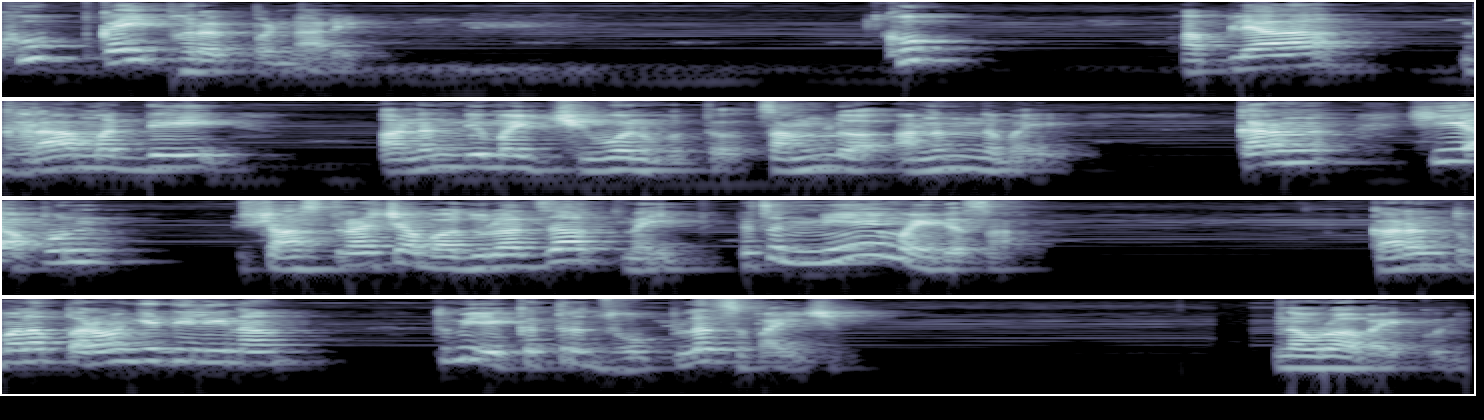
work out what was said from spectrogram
खूप काही फरक पडणार आहे. खूप आपल्या घरामध्ये आनंदीमय जीवन होतं चांगलं आनंदमय. कारण ही आपण शास्त्राच्या बाजूला जात नाहीत. त्याचा नियम आहे त्याचा. कारण तुम्हाला परवानगी दिली ना तुम्ही एकत्र झोपलंच पाहिजे. नवरा बायकोनी.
